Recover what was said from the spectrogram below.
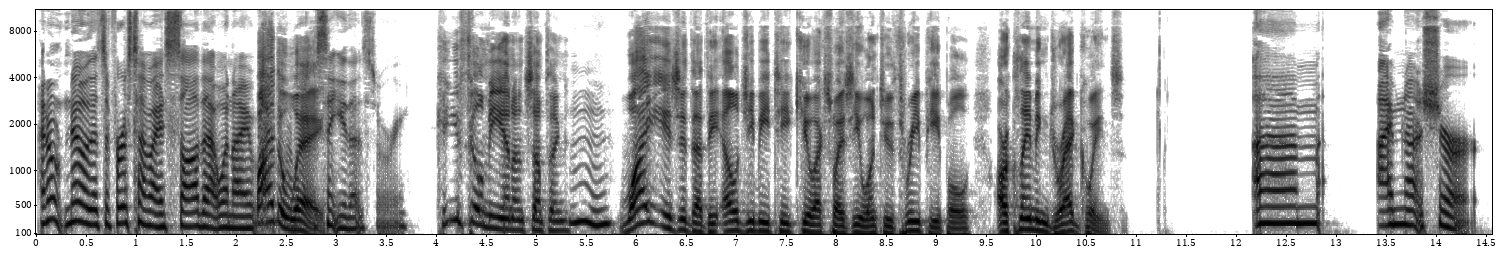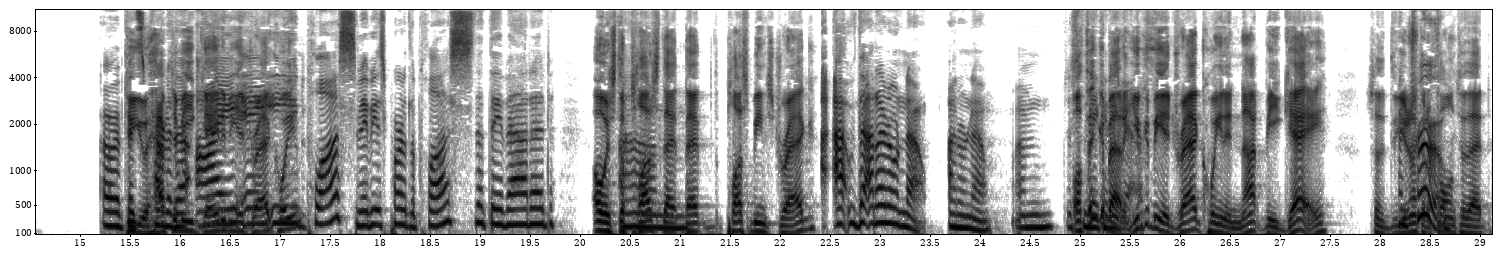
I don't know. That's the first time I saw that when I By the way, sent you that story. Can you fill me in on something? Mm. Why is it that the LGBTQXYZ123 people are claiming drag queens? Um, I'm not sure. Or if Do it's you part have of to the be gay to be a drag IAE queen? plus. Maybe it's part of the plus that they've added. Oh, is the plus Um, that that plus means drag? I, I- that I don't know. I don't know. I'm just. well, think about it. You could be a drag queen and not be gay, so you're not going to fall into that.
